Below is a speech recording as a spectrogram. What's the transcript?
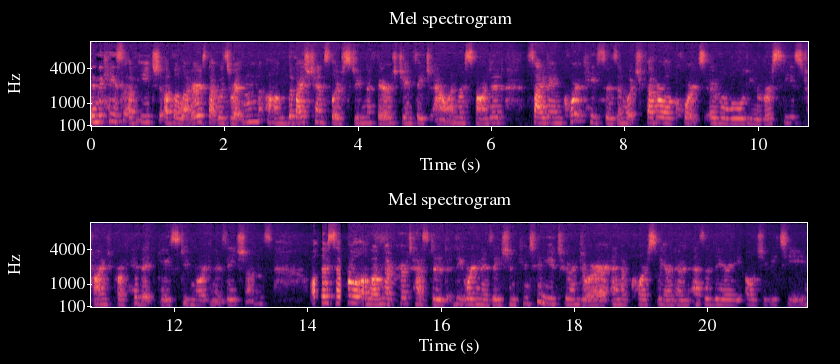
in the case of each of the letters that was written, um, the Vice Chancellor of Student Affairs, James H. Allen, responded citing court cases in which federal courts overruled universities trying to prohibit gay student organizations. Although several alumni protested, the organization continued to endure, and of course, we are known as a very LGBT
